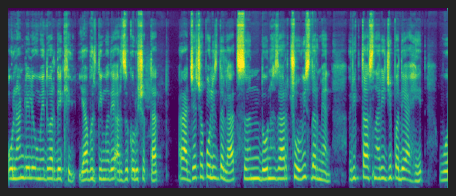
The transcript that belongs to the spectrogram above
ओलांडलेले उमेदवार देखील या भरतीमध्ये अर्ज करू शकतात. राज्याच्या पोलीस दलात सन दोन हजार चोवीस दरम्यान रिक्त असणारी जी पदे आहेत व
